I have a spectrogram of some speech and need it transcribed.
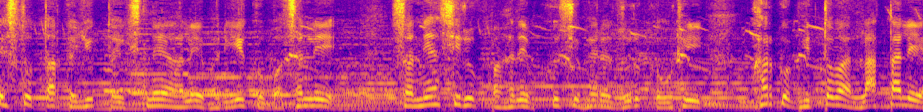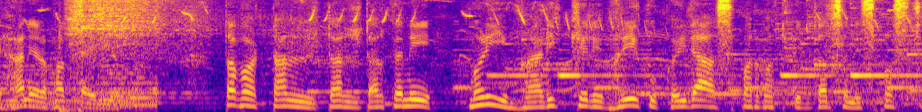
यस्तो तर्कयुक्त स्नेहले भरिएको वचनले सन्यासी रूप महादेव खुसी भएर जुरुक्क उठी खरको भित्तोमा लात्ताले हानेर भत्काइदियो। तब टल टल टल्कने मणि माणिक्यले भरिएको कैलाश पर्वतको दर्शन स्पष्ट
